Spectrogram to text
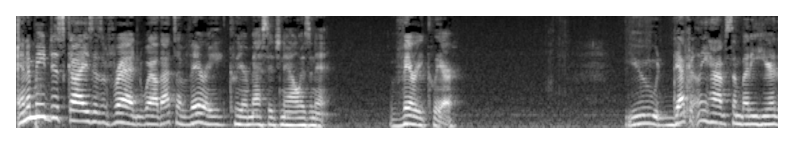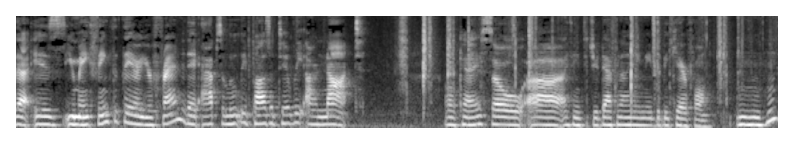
Enemy disguised as a friend. Well, that's a very clear message now, isn't it? Very clear. You definitely have somebody here that is, you may think that they are your friend. They absolutely, positively are not. Okay, so uh, I think that you definitely need to be careful. Mm-hmm.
